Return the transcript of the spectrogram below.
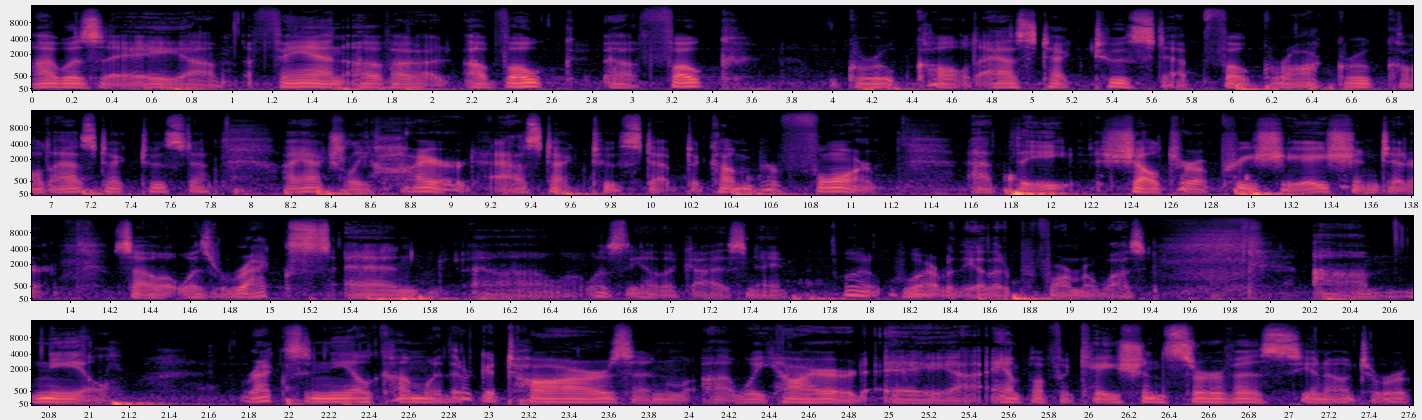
I was a, um, a fan of a, a folk, uh, folk group called Aztec Two Step, folk rock group called Aztec Two Step. I actually hired Aztec Two Step to come perform at the shelter appreciation dinner. So it was Rex and uh, what was the other guy's name? Whoever the other performer was, um, Neal. Rex and Neal come with their guitars, and uh, we hired a uh, amplification service. You know, to re-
